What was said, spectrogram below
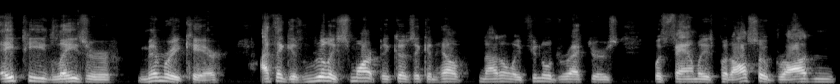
ap laser memory care I think is really smart because it can help not only funeral directors with families, but also broaden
